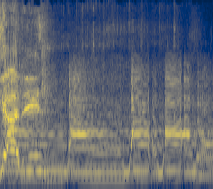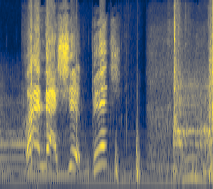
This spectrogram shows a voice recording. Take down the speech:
yeah, dude. Land that shit, bitch.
